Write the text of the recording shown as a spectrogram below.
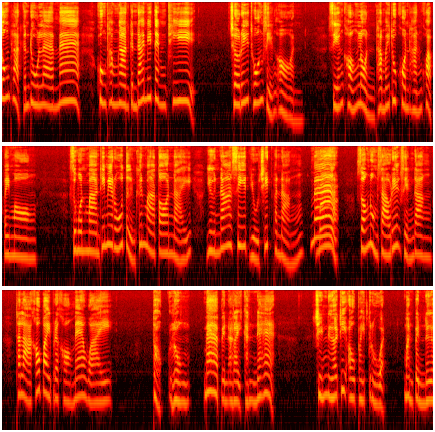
ต้องผลัดกันดูแลแม่ คงทำงานกันได้ไม่เต็มที่ เชอรี่ท้วงเสียงอ่อน เสียงของหล่นทำให้ทุกคนหันขวับไปมองสุมนมานที่ไม่รู้ตื่นขึ้นมาตอนไหน ยืนหน้าซีดอยู่ชิดผนัง แม่แม่สองหนุ่มสาวเรียกเสียงดัง ทลาเข้าไปประคองแม่ไว้ ตกลง แม่เป็นอะไรกันแน่ ชิ้นเนื้อที่เอาไปตรวจ มันเป็นเนื้อ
